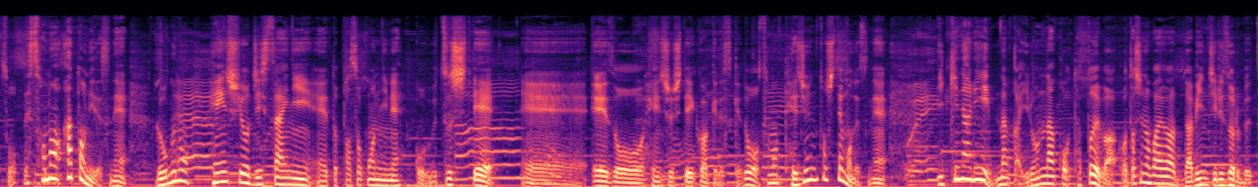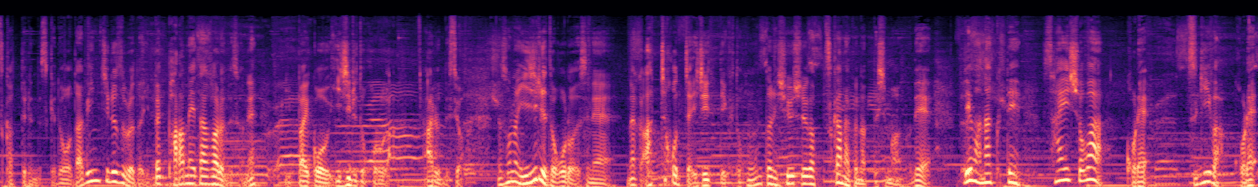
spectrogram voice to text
そう。でその後にですねログの編集を実際に、えー、とパソコンにねこう映して、えー映像を編集していくわけですけどその手順としてもですねいきなりなんかいろんなこう例えば私の場合は DaVinci Resolve 使ってるんですけど DaVinci Resolve だといっぱいパラメータがあるんですよね。いっぱいこういじるところが。あるんですよ。でそのいじるところをですねなんかあっちゃこっちゃいじっていくと本当に収拾がつかなくなってしまうのでではなくて最初はこれ次はこれ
